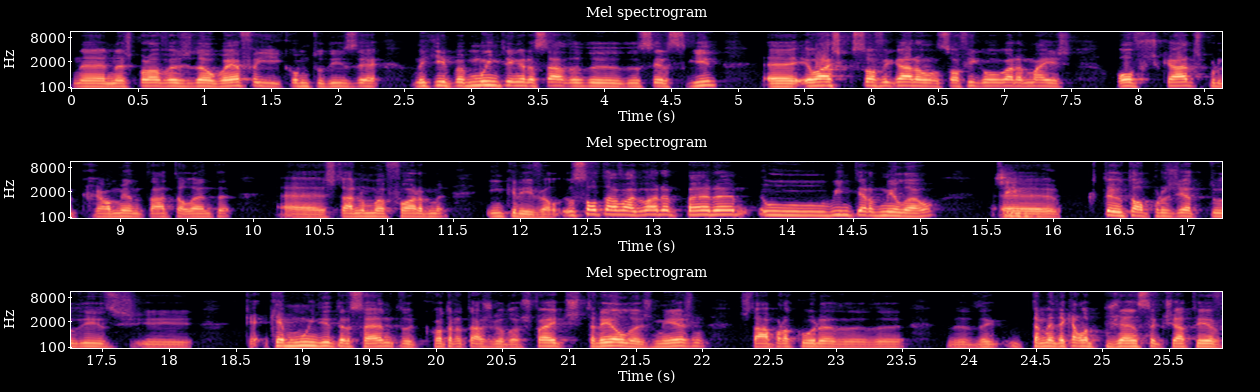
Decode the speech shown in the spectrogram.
na, nas provas da UEFA e, como tu dizes, é uma equipa muito engraçada de, de ser seguido. Uh, eu acho que só, ficaram, só ficam agora mais ofuscados, porque realmente a Atalanta uh, está numa forma incrível. Eu saltava agora para o Inter de Milão, uh, que tem o tal projeto que tu dizes, e, que, que, é muito interessante, contratar jogadores feitos, estrelas mesmo, está à procura de, de, de, de, também daquela pujança que já teve.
